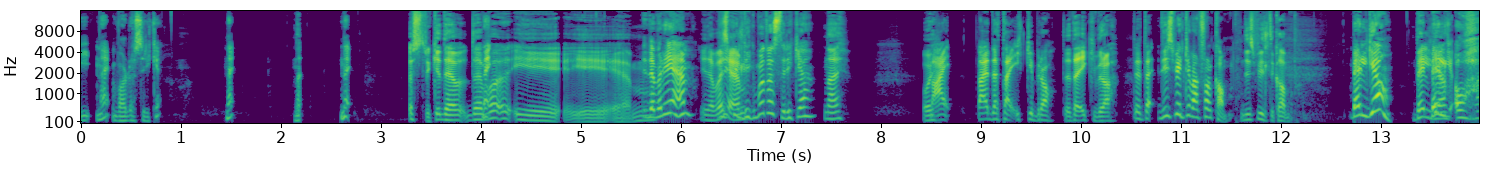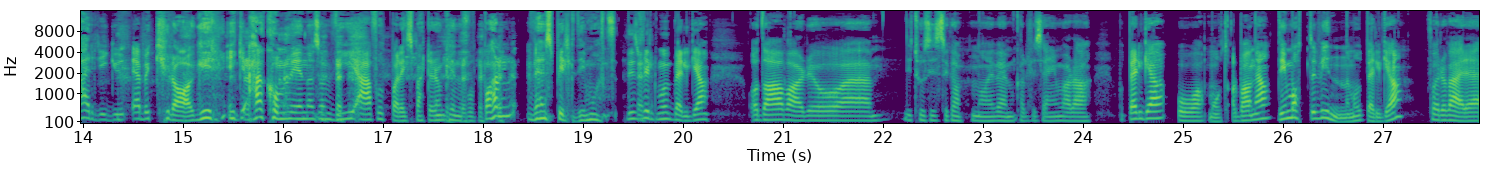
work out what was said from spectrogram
i Nei, var det Østerrike? Østerrike, det, det Nei. var i, i EM. Det var i EM. Det var de spilte EM. ikke mot Østerrike. Nei. Nei, nei, dette er ikke bra. Dette er ikke bra. Dette, de spilte i hvert fall kamp. De spilte kamp. Belgia! Belgia. Å, herregud, jeg beklager. Ikke, her kommer vi inn og sånn, Vi er fotballeksperter om kvinnefotball. Hvem spilte de mot? De spilte mot Belgia. Og da var det jo eh, De to siste kampene nå i VM-kvalifiseringen var da mot Belgia og mot Albania. De måtte vinne mot Belgia for å være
